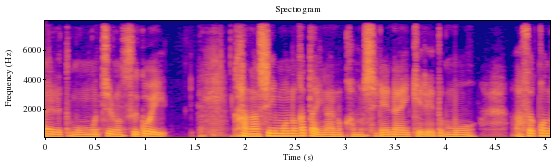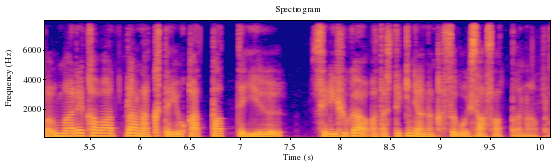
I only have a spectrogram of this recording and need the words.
えるともうもちろんすごい悲しい物語なのかもしれないけれどもあそこの生まれ変わらなくてよかったっていうセリフが私的にはなんかすごい刺さったなと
